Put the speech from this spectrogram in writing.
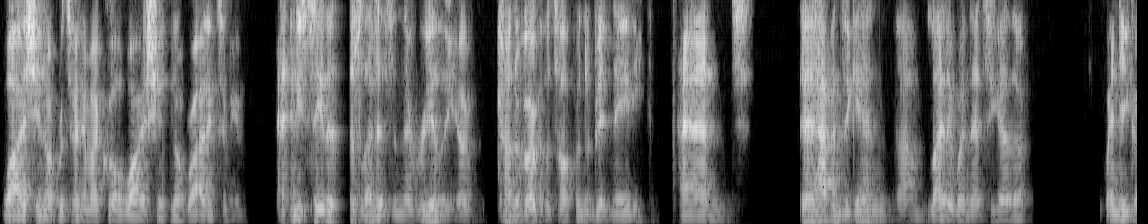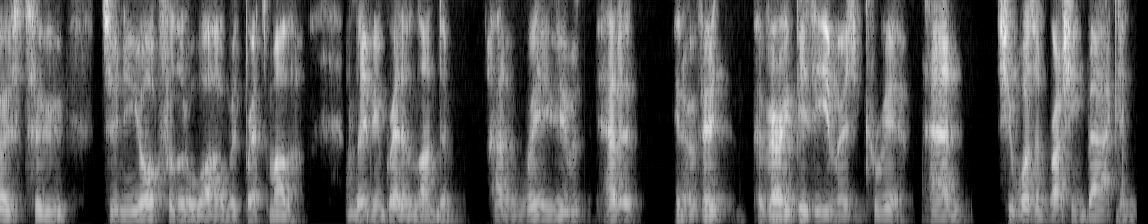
Why is she not returning my call? Why is she not writing to me? And you see those letters, and they're really uh, kind of over the top and a bit needy. And it happens again um, later when they're together. Wendy goes to to New York for a little while with Brett's mother and leaving Brett in London, uh, where he had a you know very a very busy emerging career, and she wasn't rushing back. And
